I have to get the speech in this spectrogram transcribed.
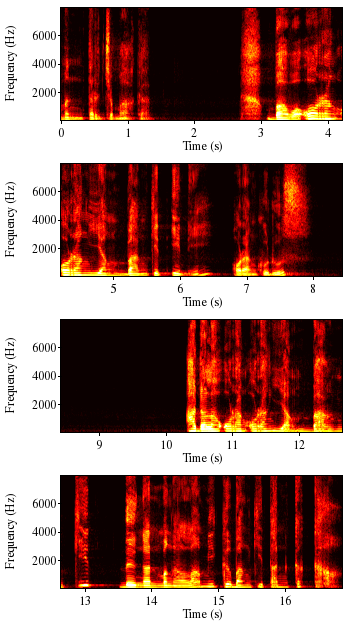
menerjemahkan bahwa orang-orang yang bangkit ini orang kudus adalah orang-orang yang bangkit dengan mengalami kebangkitan kekal.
